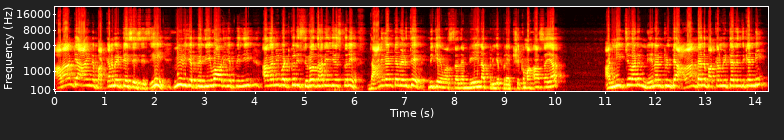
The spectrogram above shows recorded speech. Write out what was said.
అలాంటి ఆయన పక్కన పెట్టేసేసేసి వీడు చెప్పింది వాడు చెప్పింది అవన్నీ పట్టుకొని శిరోధార్యం చేసుకొని దాని వెంట వెళితే మీకేమొస్తుందండి? నా ప్రియ ప్రేక్షక మహాశయ అన్ని ఇచ్చేవాడు నేనంటుంటే అలాంటి ఆయన పక్కన పెట్టారు ఎందుకండి?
